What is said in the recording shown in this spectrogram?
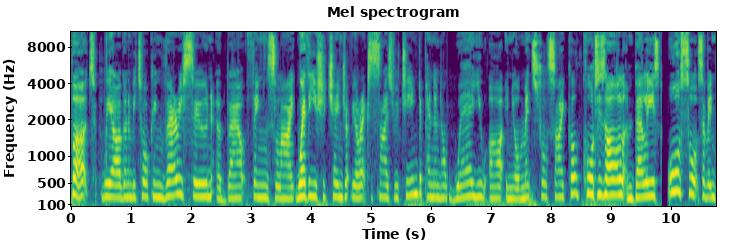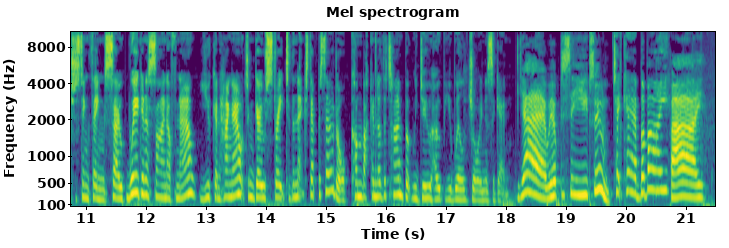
but we are going to be talking very soon about things like whether you should change up your exercise routine dependent on where you are in your menstrual cycle, cortisol and bellies, all sorts of interesting things. So we're going to sign off now. You can hang out and go straight to the next episode or come back another time, but we do hope you will join us again. Yeah, we hope to see you soon. Take care. Bye-bye. Bye.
